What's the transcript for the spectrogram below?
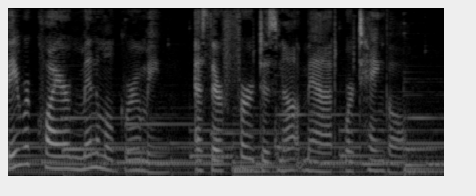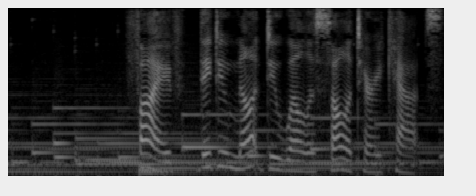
They require minimal grooming, as their fur does not mat or tangle. 5. They do not do well as solitary cats.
